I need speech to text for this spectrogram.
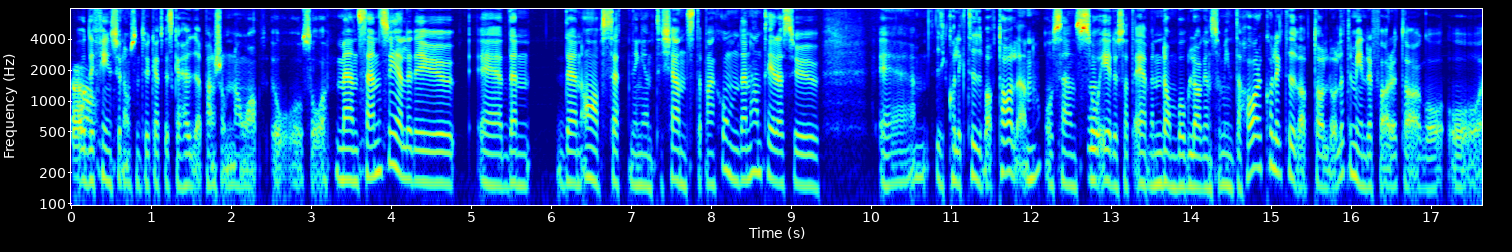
Ja. Och det finns ju de som tycker att vi ska höja pensionerna och, och, och så. Men sen så gäller det ju eh, den, den avsättningen till tjänstepension, den hanteras ju eh, i kollektivavtalen. Och sen så mm. är det så att även de bolagen som inte har kollektivavtal, då, lite mindre företag, och, och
